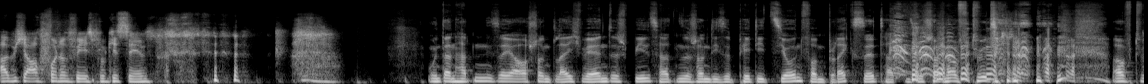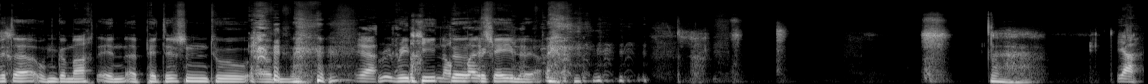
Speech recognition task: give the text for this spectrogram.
Habe ich auch von auf Facebook gesehen. Und dann hatten sie ja auch schon gleich während des Spiels hatten sie schon diese Petition vom Brexit, hatten sie schon auf Twitter, auf Twitter umgemacht in a Petition to um, ja, repeat the, the game. Ja. ja,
